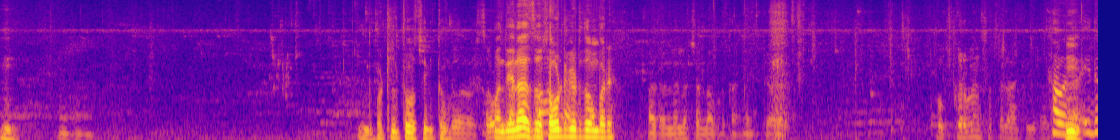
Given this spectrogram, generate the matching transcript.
ಹ್ಞೂ ಒಂದು ಬಟ್ಲು ತೋರಿಸಿ ಒಂದು ಏನಾದ್ರು ಸೌಟ್ ಗಿಟ್ ತೊಗೊಂಬರಿ ಅದರಲ್ಲೆಲ್ಲ ಇದು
